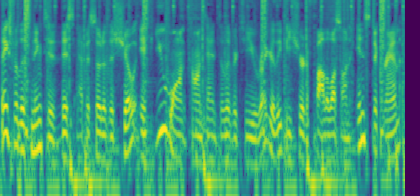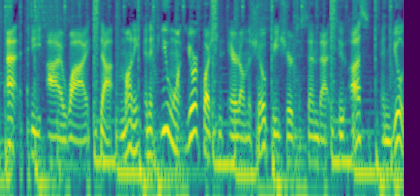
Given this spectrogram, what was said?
Thanks for listening to this episode of the show. If you want content delivered to you regularly, be sure to follow us on Instagram at DIY.money. And if you want your question aired on the show, be sure to send that to us and you'll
